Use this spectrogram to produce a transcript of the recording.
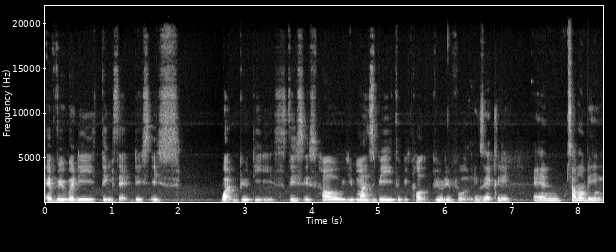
everybody thinks that this is what beauty is. This is how you must be to be called beautiful. Exactly. And someone being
